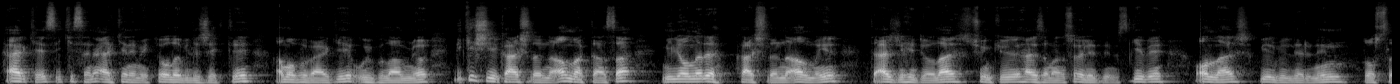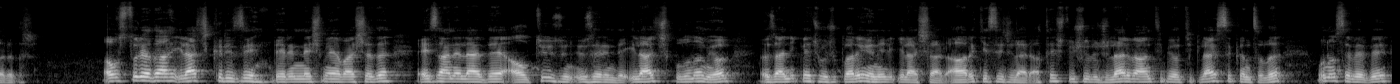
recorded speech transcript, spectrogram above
herkes 2 sene erken emekli olabilecekti. Ama bu vergi uygulanmıyor. Bir kişiyi karşılarına almaktansa milyonları karşılarına almayı tercih ediyorlar. Çünkü her zaman söylediğimiz gibi onlar birbirlerinin dostlarıdır. Avusturya'da ilaç krizi derinleşmeye başladı. Eczanelerde 600'ün üzerinde ilaç bulunamıyor. Özellikle çocuklara yönelik ilaçlar, ağrı kesiciler, ateş düşürücüler ve antibiyotikler sıkıntılı. Bunun sebebi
